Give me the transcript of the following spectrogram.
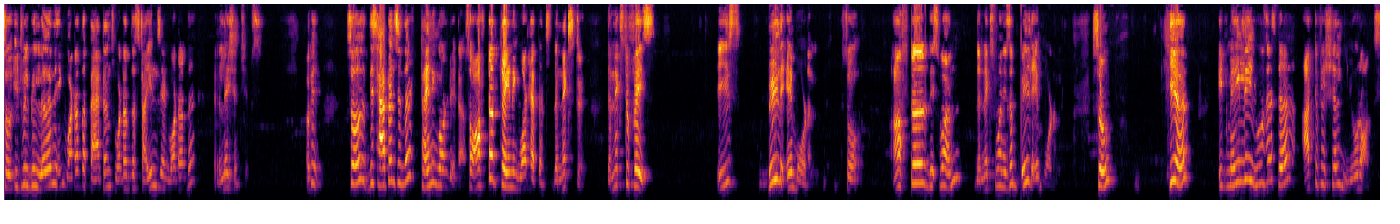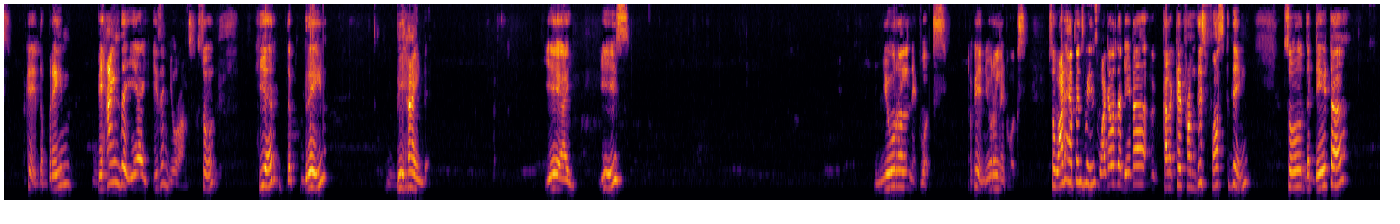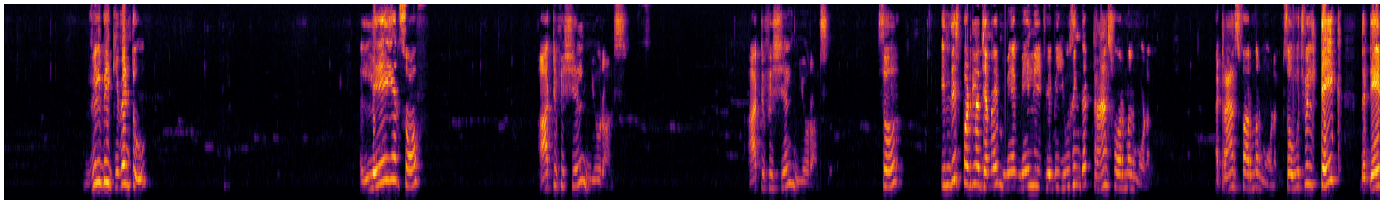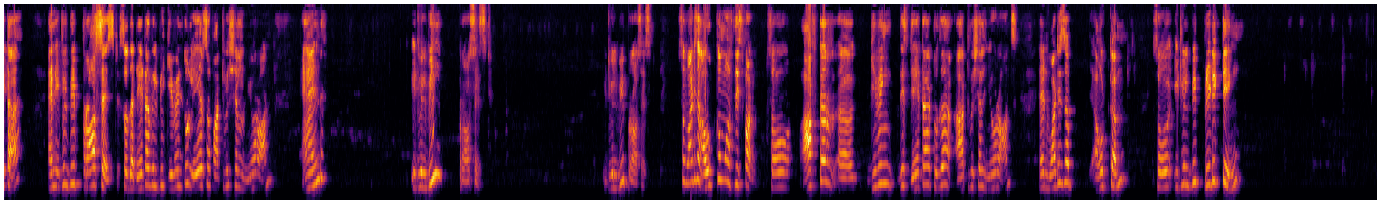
so it will be learning what are the patterns, what are the styles and what are the relationships. Okay. So this happens in the training on data. So after training what happens? The next the next phase is build a model. So after this one the next one is a build a model. So here it mainly uses the artificial neurons. Okay, the brain behind the AI is in neurons. So here the brain behind AI is neural networks. Okay, neural networks. So what happens means whatever the data collected from this first thing, so the data will be given to layers of artificial neurons. Artificial neurons. So in this particular generate mainly it will be using the transformer model. A transformer model. So which will take the data and it will be processed. So the data will be given to layers of artificial neuron and it will be processed. It will be processed. So what is the outcome of this one so after uh, giving this data to the artificial neurons and what is the outcome? So it will be predicting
